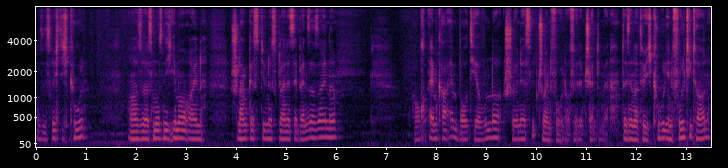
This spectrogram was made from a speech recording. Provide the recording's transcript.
Das ist richtig cool. Also es muss nicht immer ein schlankes, dünnes, kleines Ebenser sein. Ne? Auch MKM baut hier wunderschöne Slipjoint Folder für den Gentleman. Das ist natürlich cool in Full Titan.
